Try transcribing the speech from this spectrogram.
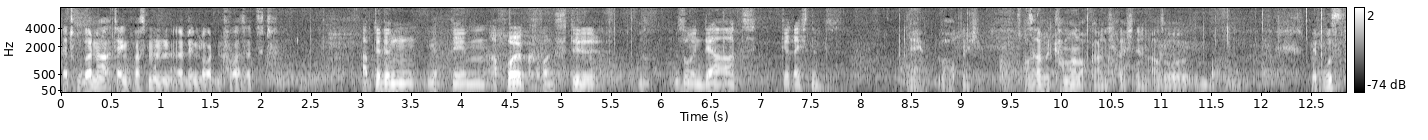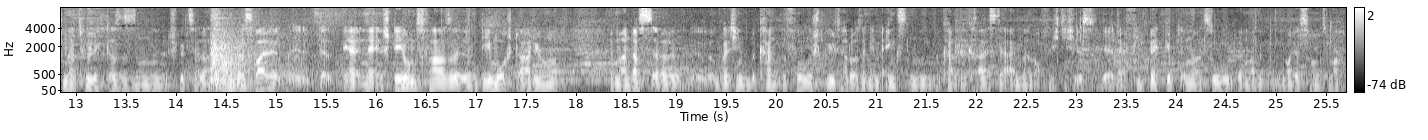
darüber nachdenkt, was man äh, den Leuten vorsetzt. Habt ihr denn mit dem Erfolg von Still so in der Art gerechnet? Nee, überhaupt nicht. Also damit kann man auch gar nicht rechnen. Also wir wussten natürlich, dass es ein spezieller Song ist, weil der in der Entstehungsphase im Demo-Stadium, wenn man das äh, irgendwelchen Bekannten vorgespielt hat oder dem engsten Bekanntenkreis, der einem dann auch wichtig ist, der, der Feedback gibt immer zu, wenn man neue Songs macht,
